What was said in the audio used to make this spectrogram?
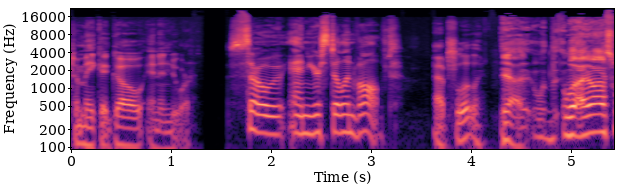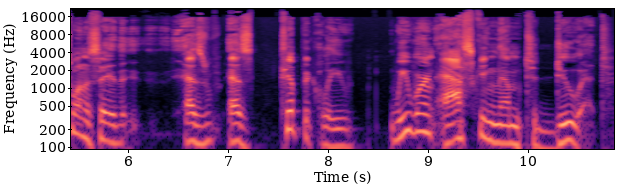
to make it go and endure. So, and you're still involved. Absolutely. Yeah. Well, I also want to say that as as typically we weren't asking them to do it.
